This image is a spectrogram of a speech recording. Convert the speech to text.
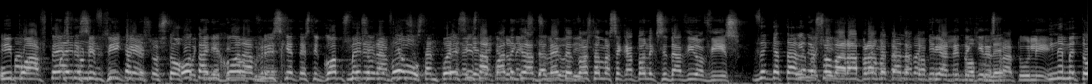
Υπό, υπό Μα- αυτές μα τις ειρωνευτήκατε συνθήκες, το στόχο, όταν η κύριε χώρα Ντινόπουλε. βρίσκεται στην κόψη Με του ξηραφιού, ειρωνευόσασταν που έλεγα εσείς για θα τα πάτε και θα τους 162 λέτε, δις. δώστε μας 162 δις. Δεν κατάλαβα. Είναι κύριε. σοβαρά Δεν πράγματα αυτά κατάλαβα, τα οποία κύριε λέτε, κύριε Ντινόπουλε. Στρατούλη. Είναι με, το,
